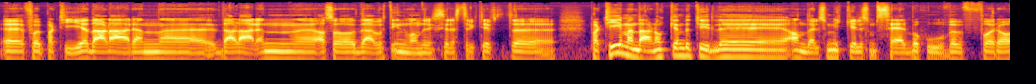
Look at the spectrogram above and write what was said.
eh, for, partiet. Der det er en, eh, der det er en altså Det er jo et innvandringsrestriktivt eh, parti, men det er nok en betydelig andel som ikke liksom ser behovet for å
